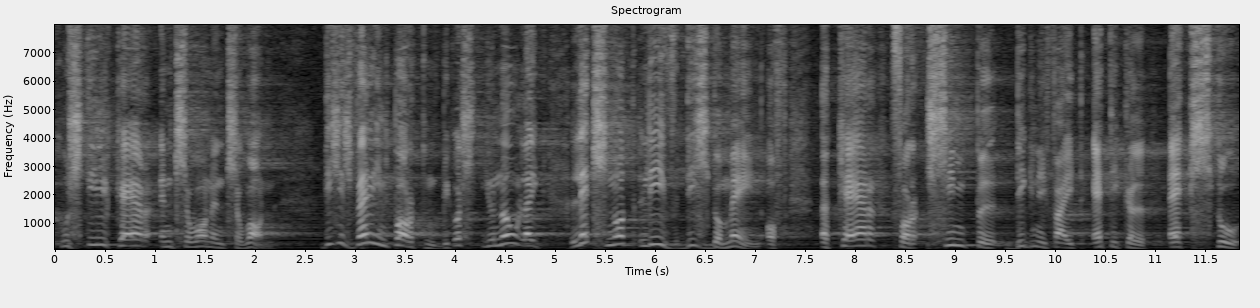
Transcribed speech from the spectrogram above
who still care, and so on and so on. This is very important because, you know, like, let's not leave this domain of a care for simple, dignified, ethical acts to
